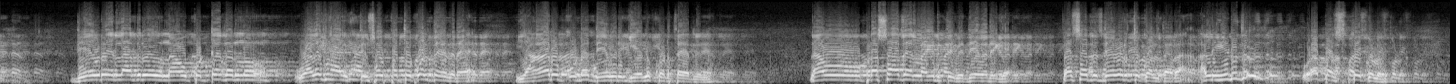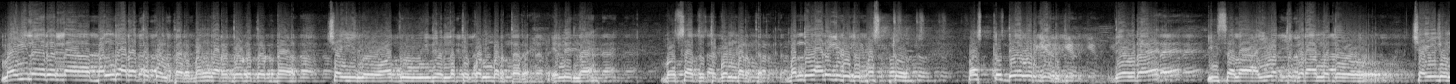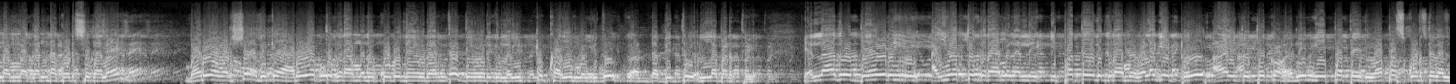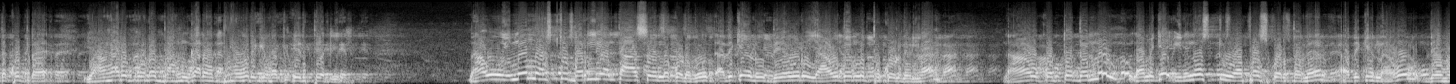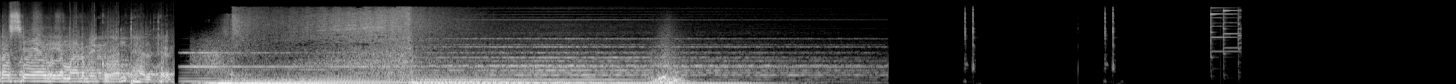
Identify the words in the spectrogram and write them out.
ದೇವರು ಎಲ್ಲಾದ್ರೂ ನಾವು ಕೊಟ್ಟದನ್ನು ಒಳಗೆ ಹಾಕ್ತೀವಿ, ಸ್ವಲ್ಪ ತಗೊಳ್ತಾ ಇದ್ರೆ ಯಾರು ಕೂಡ ದೇವರಿಗೆ ಏನು ಕೊಡ್ತಾ ಇರಲಿಲ್ಲ. ನಾವು ಪ್ರಸಾದ ಎಲ್ಲ ಇಡ್ತೀವಿ ದೇವರಿಗೆ. ಪ್ರಸಾದ ದೇವರು ತಗೊಳ್ತಾರ. ಅಲ್ಲಿ ಹಿಡಿದು ವಾಪಸ್ ತಗೊಳ್ಳಿ. ಮಹಿಳೆಯರೆಲ್ಲ ಬಂಗಾರ ತಗೊಳ್ತಾರೆ. ಬಂಗಾರ ದೊಡ್ಡ ದೊಡ್ಡ ಚೈನು ಅದು, ಇದೆಲ್ಲ ತಗೊಂಡ್ ಬರ್ತಾರೆ. ಎಲ್ಲಿಂದ? ಹೊಸದು ತಗೊಂಡ್ ಬರ್ತಾರೆ. ಬಂದು ಯಾರಿಗೆ ಇಡುದು ಫಸ್ಟ್ ಫಸ್ಟ್ ದೇವರಿಗೆ ಇಡುದು ದೇವರೇ, ಈ ಸಲ ಐವತ್ತು ಗ್ರಾಮದ ಚೈನು ನಮ್ಮ ಗಂಡ ಕೊಡಿಸಿದಾನೆ ಬರುವ ವರ್ಷ ಅದಕ್ಕೆ ಅರವತ್ತು ಗ್ರಾಮದ ಕೊಡು ದೇವರಂತೆ ದೇವರಿಗೆಲ್ಲ ಇಟ್ಟು ಕೈ ಮುಗಿದು ಅಡ್ಡ ಬಿದ್ದು ಎಲ್ಲ ಬರ್ತೀವಿ. ಎಲ್ಲಾದ್ರೂ ದೇವರಿಗೆ ಐವತ್ತು ಗ್ರಾಮಿನಲ್ಲಿ ಇಪ್ಪತ್ತೈದು ಗ್ರಾಮ ಒಳಗಿಟ್ಟು ಆಯಿತು ತಕೋ, ನಿಮ್ಗೆ ಇಪ್ಪತ್ತೈದು ವಾಪಸ್ ಕೊಡ್ತೇನೆ ಅಂತ ಕೊಟ್ರೆ ಯಾರು ಕೂಡ ಬಂಗಾರ ದೇವರಿಗೆ ಇಡ್ತಿರ್ಲಿ. ನಾವು ಇನ್ನೊಂದು ಅಷ್ಟು ಬರಲಿ ಅಂತ ಆಸೆಯನ್ನು ಕೊಡೋದು. ಅದಕ್ಕೆ ದೇವರು ಯಾವುದನ್ನು ತಗೊಳ್ಳೋದಿಲ್ಲ ನಾವು ಕೊಟ್ಟದನ್ನು ನಮಗೆ ಇನ್ನಷ್ಟು ವಾಪಸ್ ಕೊಡ್ತಾನೆ. ಅದಕ್ಕೆ ನಾವು ದೇವರ ಸೇವೆಯನ್ನು ಮಾಡಬೇಕು ಅಂತ ಹೇಳ್ತೇವೆ.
